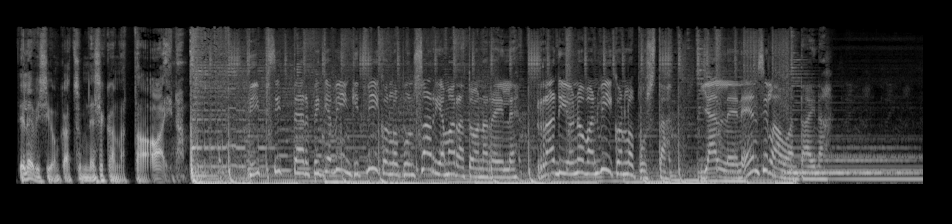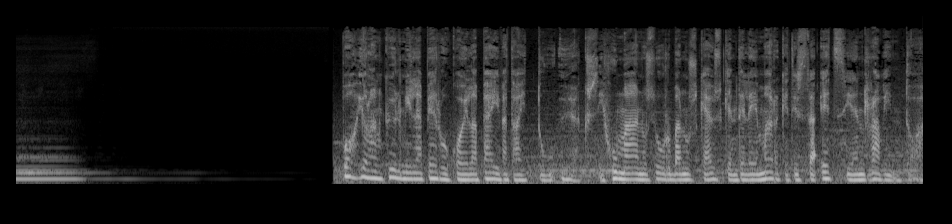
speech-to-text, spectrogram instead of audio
Television katsominen, se kannattaa aina. Tipsit, tärpit ja vinkit viikonlopun sarjamaratonareille. Radio Novan viikonlopusta. Jälleen ensi lauantaina. Pohjolan kylmillä perukoilla päivä taittuu yöksi. Humanus Urbanus käyskentelee marketissa etsien ravintoa.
